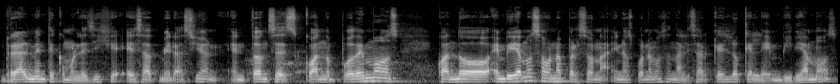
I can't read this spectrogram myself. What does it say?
realmente, como les dije, es admiración. Entonces, cuando podemos cuando envidiamos a una persona y nos ponemos a analizar qué es lo que le envidiamos,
